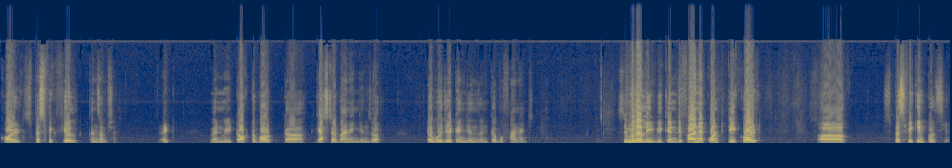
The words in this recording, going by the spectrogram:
called specific fuel consumption right when we talked about uh, gas turbine engines or turbojet engines and turbofan engines. Similarly, we can define a quantity called uh, specific impulse here.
